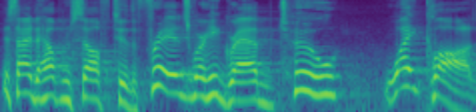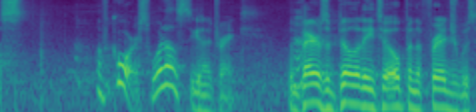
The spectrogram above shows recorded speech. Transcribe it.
decided to help himself to the fridge where he grabbed two White Claws. Of course, what else is he going to drink? The bear's ability to open the fridge was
